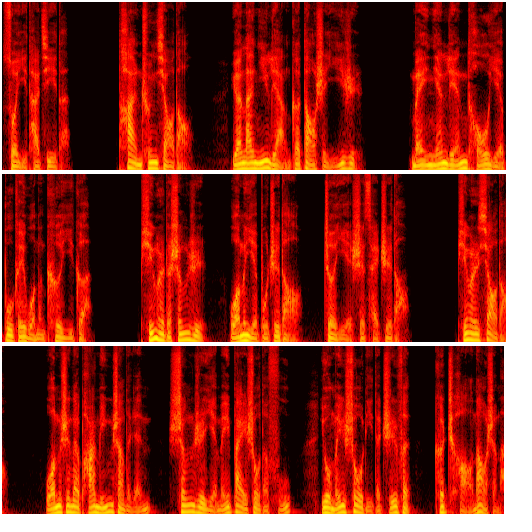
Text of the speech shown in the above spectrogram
所以他记得。”探春笑道：“原来你两个倒是一日，每年连头也不给我们磕一个。平儿的生日，我们也不知道。”这也是才知道，平儿笑道：“我们是那牌名上的人，生日也没拜寿的福，又没受礼的职分，可吵闹什么？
